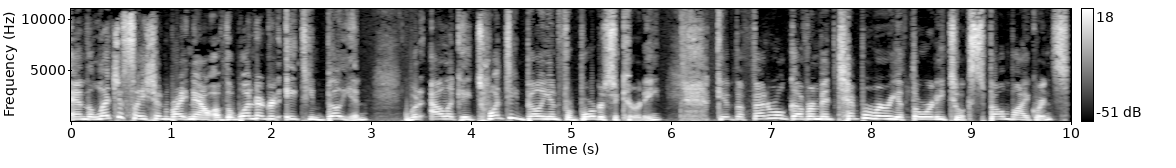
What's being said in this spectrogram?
And the legislation right now of the 118 billion would allocate 20 billion for border security, give the federal government temporary authority to expel migrants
